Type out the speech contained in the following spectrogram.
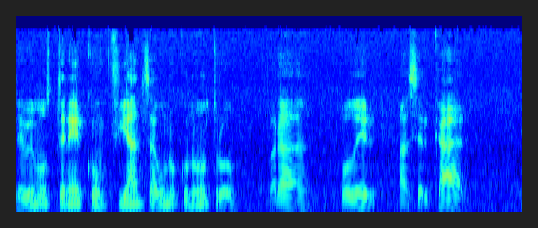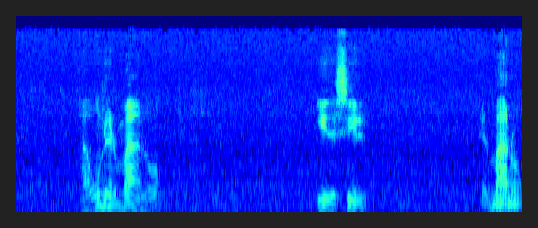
Debemos tener confianza uno con otro para poder acercar a un hermano y decir, hermano,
